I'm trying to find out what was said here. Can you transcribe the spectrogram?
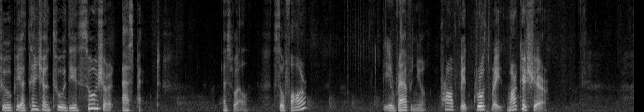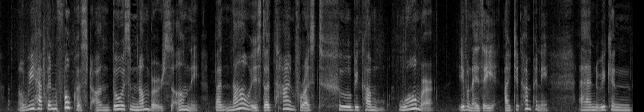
to pay attention to the social aspect as well. So far, the revenue, profit, growth rate, market share, uh, we have been focused on those numbers only, but now is the time for us to become warmer, even as a IT company, and we can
